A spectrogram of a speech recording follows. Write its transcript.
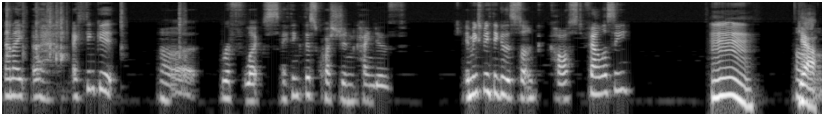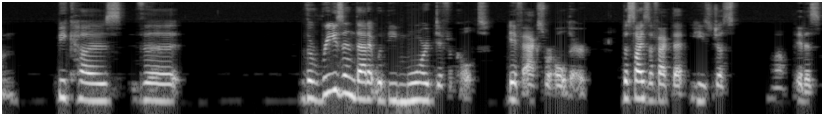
and I, uh, I think it uh, reflects. I think this question kind of it makes me think of the sunk cost fallacy. Mm. Yeah. Um, because the the reason that it would be more difficult if Ax were older, besides the fact that he's just well, it is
